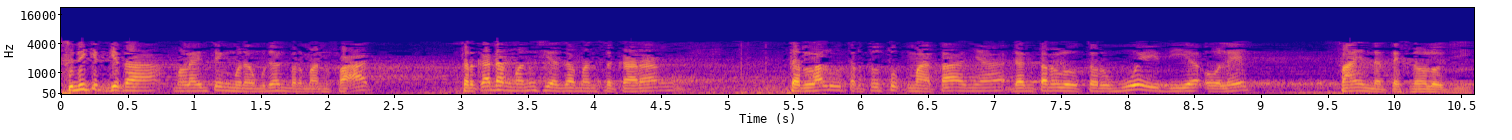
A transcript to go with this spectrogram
Sedikit kita melenceng mudah-mudahan bermanfaat Terkadang manusia zaman sekarang terlalu tertutup matanya dan terlalu terbuai dia oleh sains dan teknologi.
